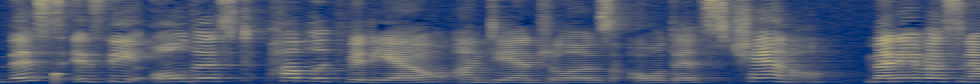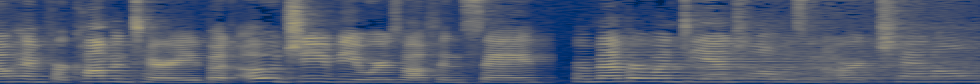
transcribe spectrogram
This is the oldest public video on D'Angelo's oldest channel. Many of us know him for commentary, but OG viewers often say, Remember when D'Angelo was an art channel?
